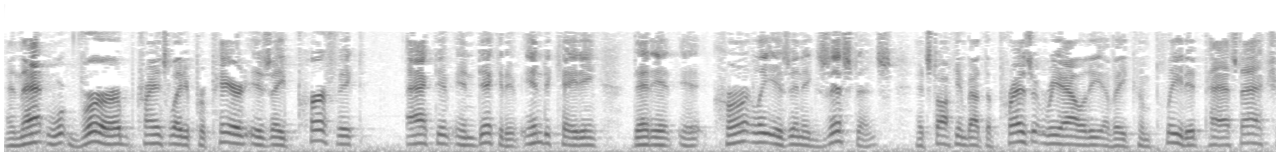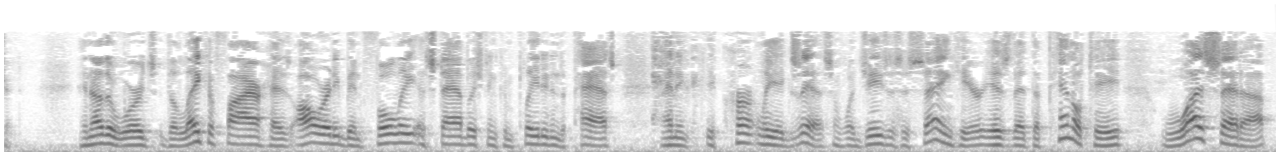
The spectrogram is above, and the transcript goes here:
And that verb, translated prepared, is a perfect active indicative, indicating that it, it, currently is in existence. It's talking about the present reality of a completed past action. In other words, the lake of fire has already been fully established and completed in the past, and it, it, currently exists. And what Jesus is saying here is that the penalty was set up,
